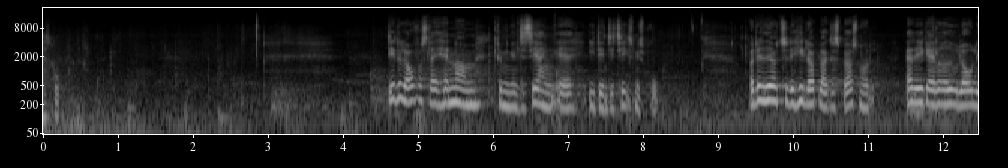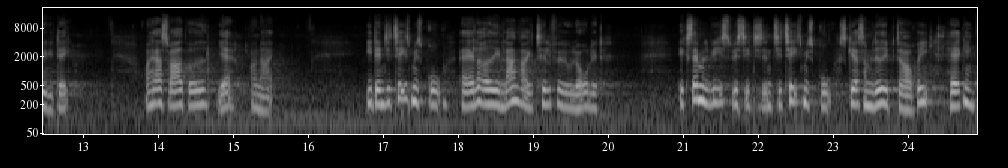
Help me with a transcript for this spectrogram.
Værsgo. Dette lovforslag handler om kriminalisering af identitetsmisbrug. Og det leder til det helt oplagte spørgsmål. Er det ikke allerede ulovligt i dag? Og her er svaret både ja og nej. Identitetsmisbrug er allerede i en lang række tilfælde ulovligt. Eksempelvis hvis identitetsmisbrug sker som led i bedrageri, hacking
